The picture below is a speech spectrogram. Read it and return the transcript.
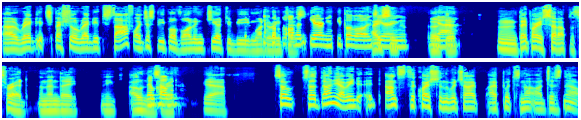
uh, Reddit special Reddit staff or just people volunteer to be moderators? volunteering, people volunteering. Okay. Yeah. hmm, they probably set up the thread and then they they own the They'll help thread. Yeah. So, so Dhanya, I mean, it answers the question which I, I put to Nat just now.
